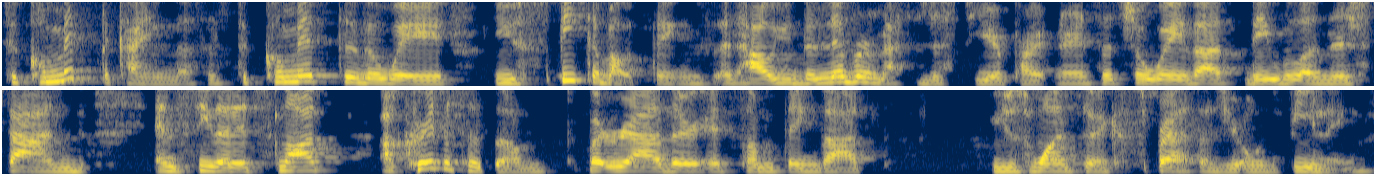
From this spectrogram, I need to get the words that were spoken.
to commit to kindness, is to commit to the way you speak about things and how you deliver messages to your partner in such a way that they will understand and see that it's not a criticism, but rather it's something that you just want to express as your own feelings.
